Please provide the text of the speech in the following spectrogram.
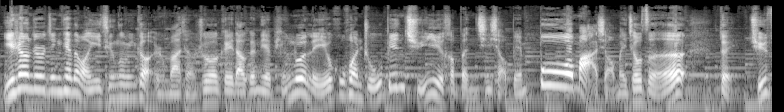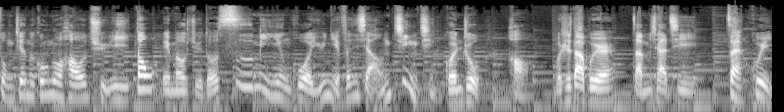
以上就是今天的网易轻松一刻，有什么想说，可以到跟帖评论里呼唤主编曲艺和本期小编波马小妹秋子。对，曲总监的公众号曲一刀里面有许多私密硬货与你分享，敬请关注。好，我是大波儿，咱们下期再会，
